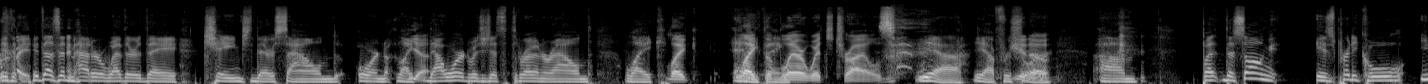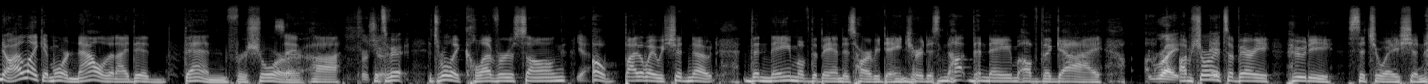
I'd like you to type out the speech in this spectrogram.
it, Right. it doesn't matter whether they changed their sound or n- like Yeah. that word was just thrown around like Like like the Blair Witch trials. yeah, yeah, for You sure. know? Um, but the song is pretty cool. You know, I like it more now than I did then, for sure. Uh, For It's sure. very, it's a really clever song. Yeah. Oh, by the way, we should note the name of the band is Harvey Danger. It is not the name of the guy. right. I'm sure It- it's a very Hootie situation.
